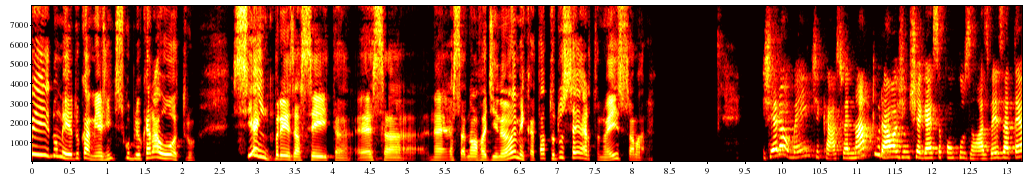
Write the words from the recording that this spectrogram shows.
e no meio do caminho a gente descobriu que era outro. Se a empresa aceita essa, né, essa nova dinâmica, tá tudo certo, não é isso, Samara? Geralmente, Cássio, é natural a gente chegar a essa conclusão. Às vezes, até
